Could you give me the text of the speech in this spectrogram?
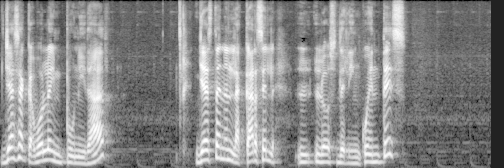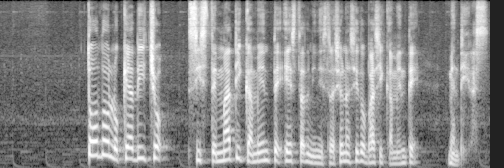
¿Ya se acabó la impunidad? ¿Ya están en la cárcel los delincuentes? Todo lo que ha dicho sistemáticamente esta administración ha sido básicamente mentiras.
